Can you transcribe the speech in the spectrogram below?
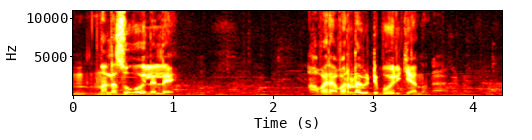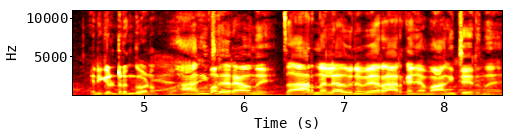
ഉം, നല്ല സുഖമില്ലല്ലേ? അവരവരുടെ വീട്ടിൽ പോയിരിക്കാന്ന്. എനിക്കൊരു ഡ്രിങ്ക് വേണം. വാങ്ങിച്ചു തരാവുന്നേ. സാറിനല്ല അതിന് വേറെ ആർക്കാ ഞാൻ വാങ്ങിച്ചു തരുന്നത്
